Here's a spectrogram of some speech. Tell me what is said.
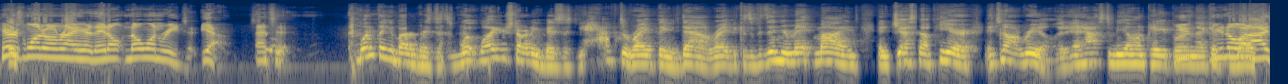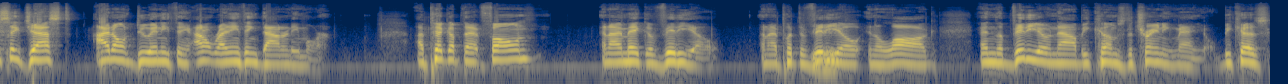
Here's one of them right here. They don't. No one reads it. Yeah, that's So- it. one thing about a business while you're starting a business you have to write things down right because if it's in your ma- mind and just up here it's not real it, it has to be on paper You, and that gets you know what. I suggest? I don't do anything. I don't write anything down anymore. I pick up that phone and I make a video and I Mm-hmm. put the video in a log and the video now becomes the training manual because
